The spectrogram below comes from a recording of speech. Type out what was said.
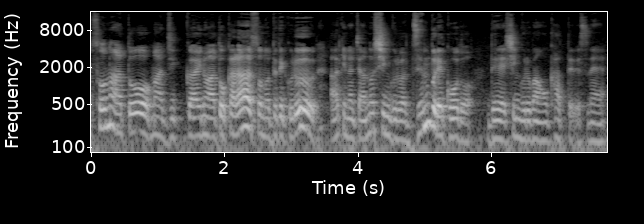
その後、まあ実家の後からその出てくる明菜ちゃんのシングルは全部レコードでシングル版を買ってですね。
